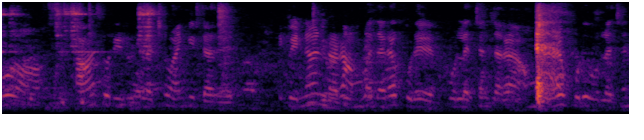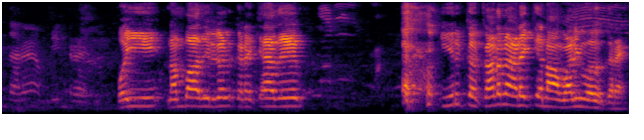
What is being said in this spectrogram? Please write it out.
அவரு இப்போ காசு ஒரு இருபது லட்சம் வாங்கிட்டாரு. இப்போ என்னன்றாரு? ஐம்பதாயிரம் கொடு ஒரு லட்சம் தரேன். ஐம்பதாயிரம் கொடு ஒரு லட்சம் தரேன் அப்படின்றாரு. பொய் நம்பாதீர்கள் கிடைக்காது. இருக்க கடனை அடைக்க நான் வழிவகுக்கிறேன்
